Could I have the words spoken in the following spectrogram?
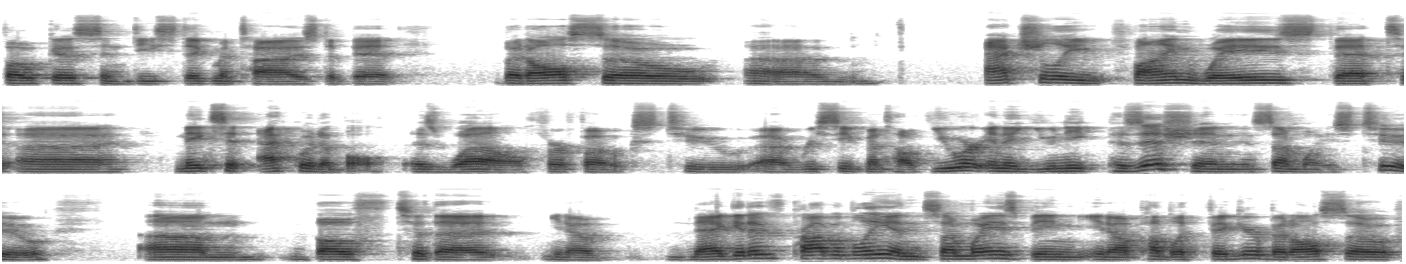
focused and destigmatized a bit, but also um, actually find ways that uh, makes it equitable as well for folks to uh, receive mental health. You are in a unique position in some ways too, um, both to the you know negative probably in some ways being you know a public figure, but also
